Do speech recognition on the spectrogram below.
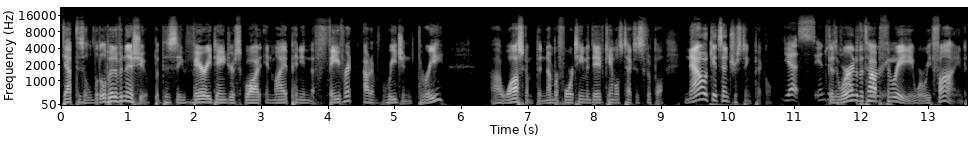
Depth is a little bit of an issue, but this is a very dangerous squad. In my opinion, the favorite out of Region 3. Uh, Waskom, the number four team in Dave Campbell's Texas football. Now it gets interesting, Pickle, Yes, because we're into the top three where we find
